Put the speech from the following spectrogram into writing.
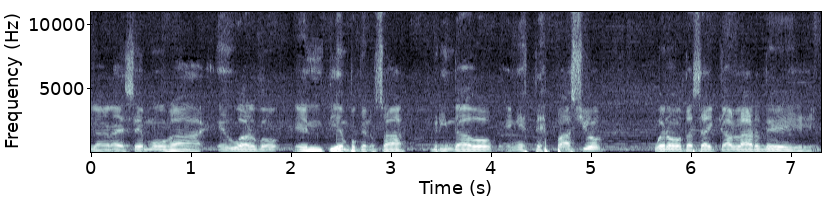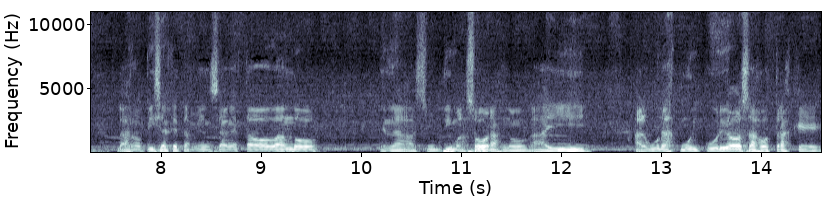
le agradecemos a Eduardo el tiempo que nos ha brindado en este espacio. Bueno, Tassi, hay que hablar de las noticias que también se han estado dando en las últimas horas, ¿no? Hay algunas muy curiosas, otras que,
